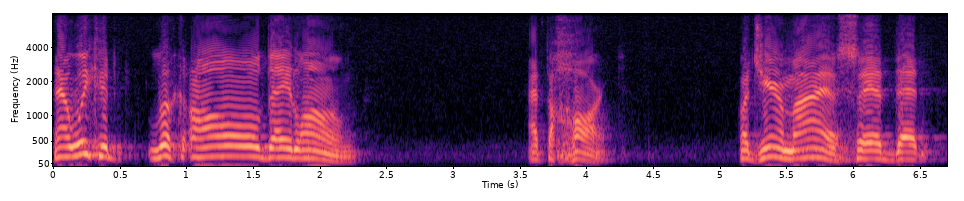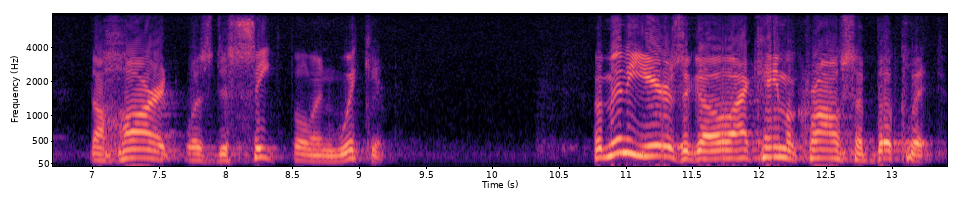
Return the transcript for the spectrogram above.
Now, we could look all day long at the heart. Well, Jeremiah said that the heart was deceitful and wicked. But many years ago, I came across a booklet,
